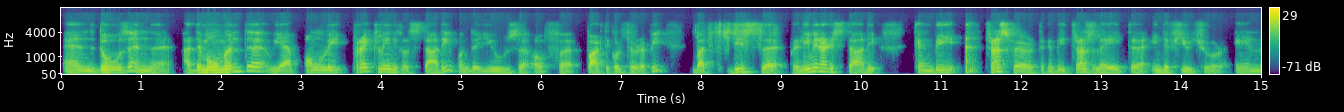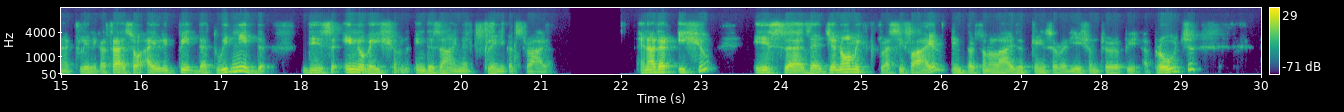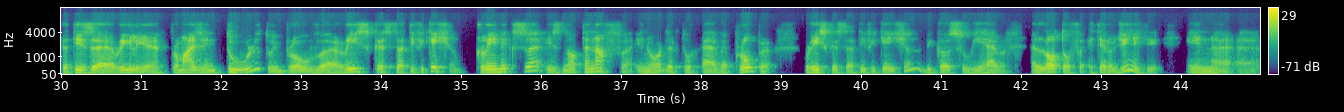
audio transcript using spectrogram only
and those, and uh, at the moment, uh, we have only preclinical study on the use of uh, particle therapy, but this preliminary study can be transferred, can be translated in the future in clinical trials. So I repeat that we need this innovation in design at clinical trial. Another issue is uh, the genomic classifier in personalized cancer radiation therapy approach that is uh, really a promising tool to improve uh, risk stratification. Clinics uh, is not enough in order to have a proper risk stratification because we have a lot of heterogeneity in uh, uh,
